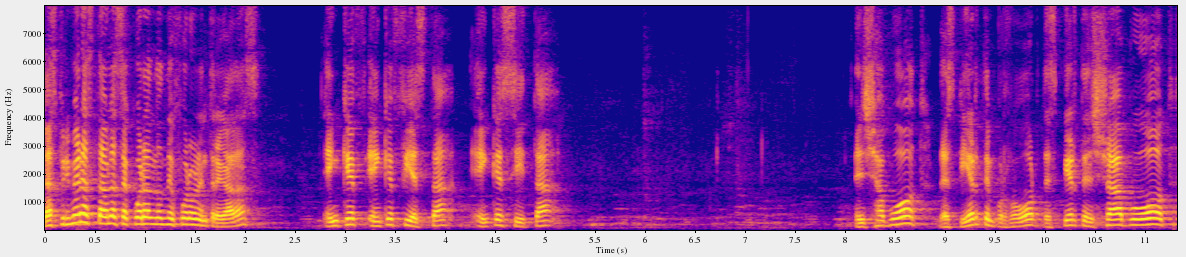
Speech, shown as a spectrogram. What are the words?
las primeras tablas, ¿se acuerdan dónde fueron entregadas? ¿En qué, en qué fiesta? ¿En qué cita? En Shavuot. Despierten, por favor, despierten. Shavuot.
